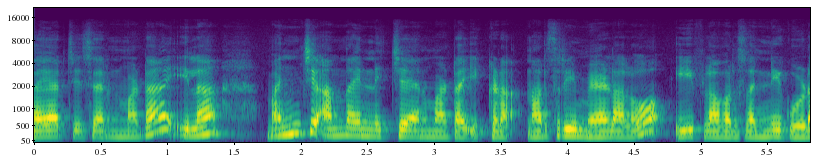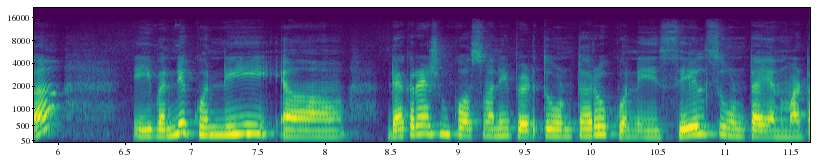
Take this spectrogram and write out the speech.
తయారు చేశారనమాట ఇలా మంచి అందాన్ని ఇచ్చాయన్నమాట ఇక్కడ నర్సరీ మేళాలో ఈ ఫ్లవర్స్ అన్నీ కూడా. ఇవన్నీ కొన్ని డెకరేషన్ కోసమని పెడుతూ ఉంటారు. కొన్ని సేల్స్ ఉంటాయన్నమాట.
